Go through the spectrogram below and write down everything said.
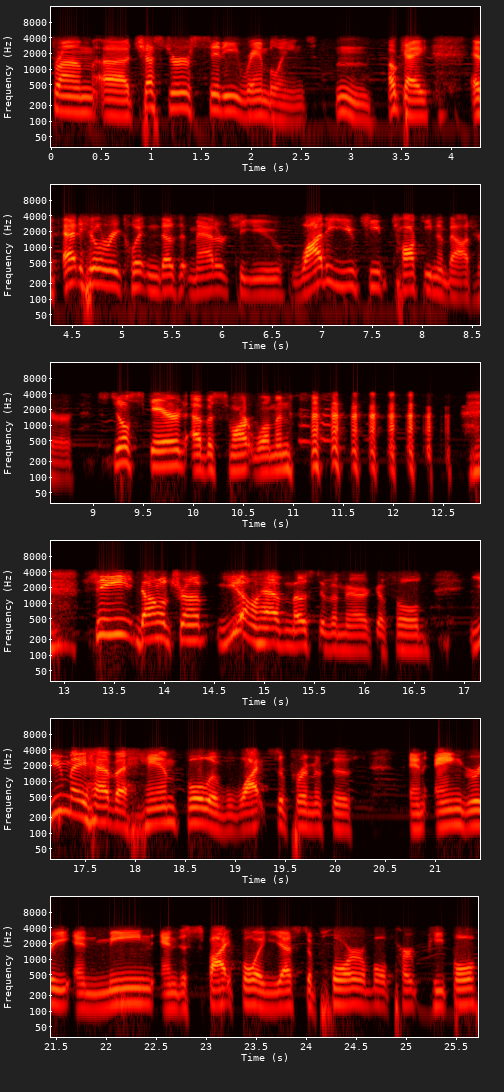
from uh, Chester City Ramblings. Mm, okay. If at Hillary Clinton doesn't matter to you, why do you keep talking about her? Still scared of a smart woman? See, Donald Trump, you don't have most of America fooled. You may have a handful of white supremacists and angry and mean and despiteful and yes, deplorable per- people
